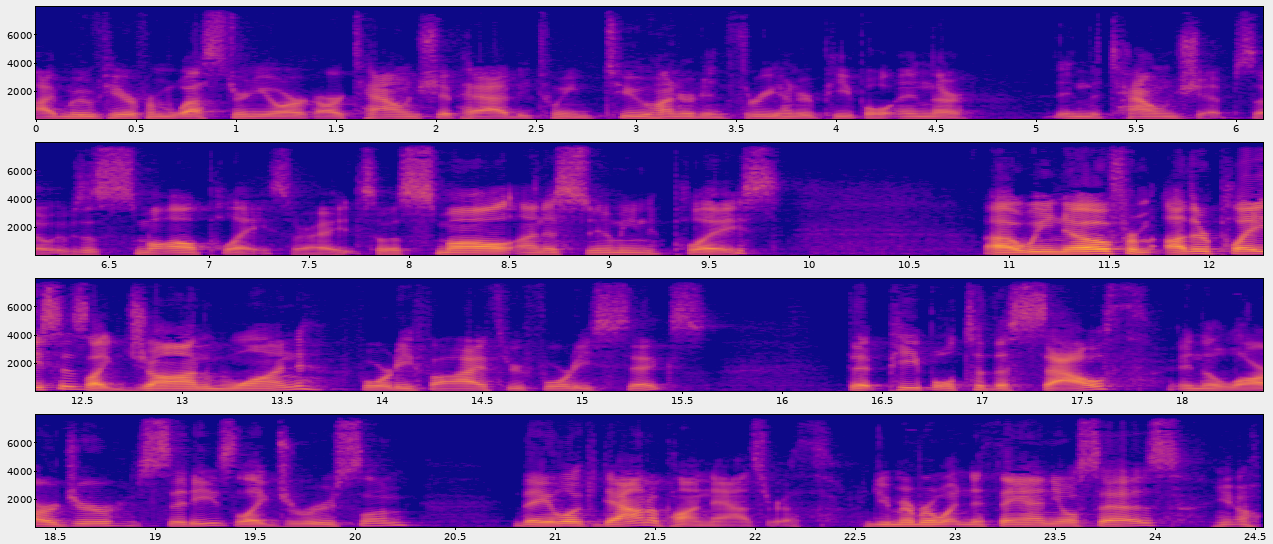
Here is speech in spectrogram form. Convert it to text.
I moved here from Western New York. Our township had between 200 and 300 people in there in the township. So it was a small place, right? So a small, unassuming place. Uh, we know from other places like John 1 45 through 46 that people to the south in the larger cities like Jerusalem, they look down upon Nazareth. Do you remember what Nathaniel says? You know,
